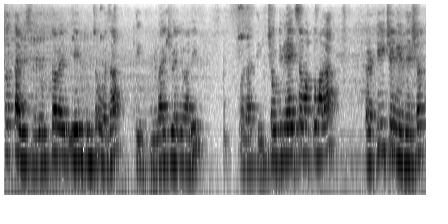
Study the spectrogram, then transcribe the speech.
सत्तावीस म्हणजे उत्तर येईल येईल तुमचं वजा तीन. म्हणजे वायची व्हॅल्यू आली वजा तीन. शेवटी लिहायचं मग तुम्हाला तर टी चे निर्देशक.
